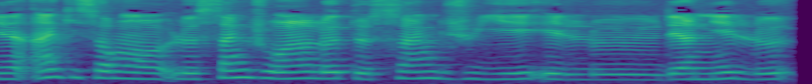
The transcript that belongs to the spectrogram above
Il y en a un qui sort le 5 juin, l'autre le 5 juillet et le dernier le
